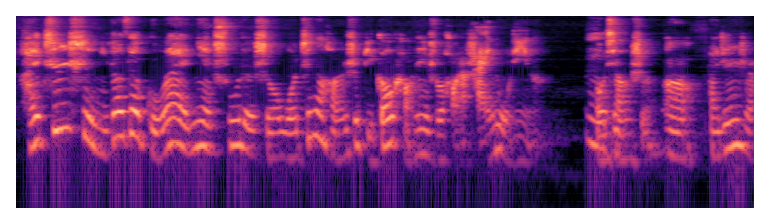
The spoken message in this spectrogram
还真是，你知道，在国外念书的时候，我真的好像是比高考那时候好像还努力呢，嗯、好像是，嗯，还真是。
